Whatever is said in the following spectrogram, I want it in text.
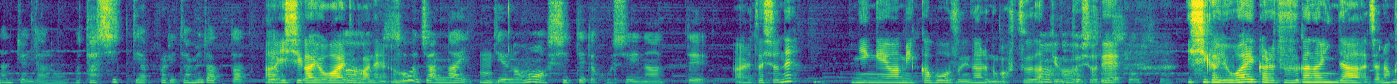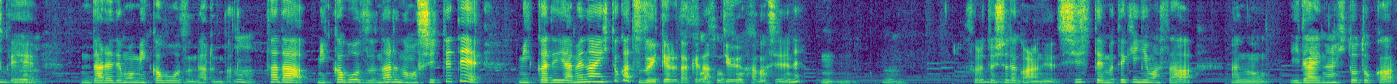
なんて言うんだろう。私ってやっぱりダメだったって。あ意志が弱いとかね、うん。うん。そうじゃないっていうのも知っててほしいなって、あれと一緒ね。人間は三日坊主になるのが普通だっていうのと一緒で、意志が弱いから続かないんだじゃなくて、うん誰でも三日坊主になるんだと、うん。ただ三日坊主になるのを知ってて三日でやめない人が続いてるだけだっていう。話でね。うんうん。うん。それと一緒だからねシステム的にはさあの偉大な人とか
